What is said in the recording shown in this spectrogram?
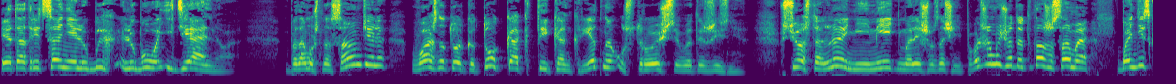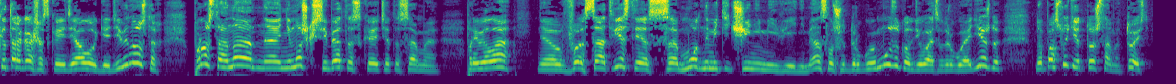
это отрицание любых, любого идеального. Потому что на самом деле важно только то, как ты конкретно устроишься в этой жизни. Все остальное не имеет ни малейшего значения. По большому счету, это та же самая бандитско торгашеская идеология 90-х, просто она э, немножко себя, так сказать, это самое, привела э, в соответствие с модными течениями и веяниями. Она слушает другую музыку, одевается в другую одежду, но по сути это то же самое. То есть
